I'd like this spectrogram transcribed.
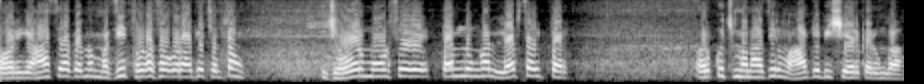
और यहाँ से अगर मैं मज़ीद थोड़ा सा और आगे चलता हूँ, जौहर मोड़ से टर्न लूँगा लेफ़्ट साइड पर और कुछ मनाजिर वहाँ के भी शेयर करूँगा।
